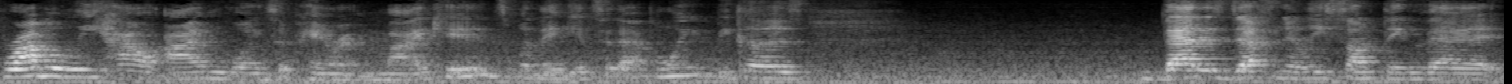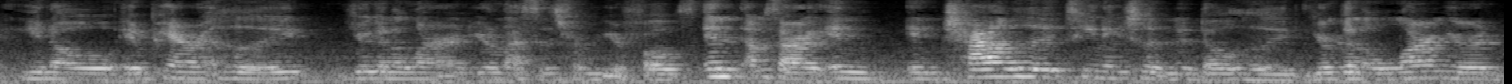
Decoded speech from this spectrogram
probably how I'm going to parent my kids when they get to that point because that is definitely something that you know in parenthood you're going to learn your lessons from your folks and i'm sorry in in childhood teenagehood and adulthood you're going to learn your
